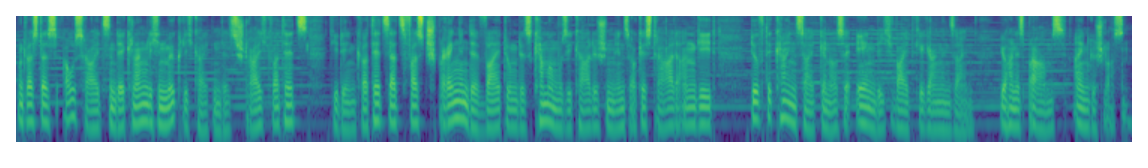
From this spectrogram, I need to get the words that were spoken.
und was das Ausreizen der klanglichen Möglichkeiten des Streichquartetts, die den Quartettsatz fast sprengende Weitung des Kammermusikalischen ins Orchestrale angeht, dürfte kein Zeitgenosse ähnlich weit gegangen sein, Johannes Brahms eingeschlossen.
